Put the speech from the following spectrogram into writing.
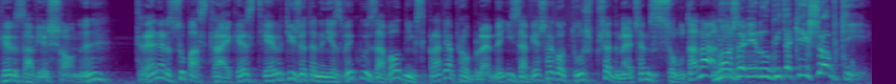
Shaker zawieszony? Trener Supa Strikers twierdzi, że ten niezwykły zawodnik sprawia problemy i zawiesza go tuż przed meczem z sułtanami. Może nie lubi takiej szopki?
